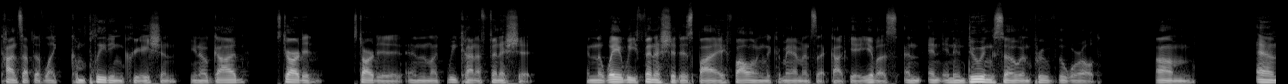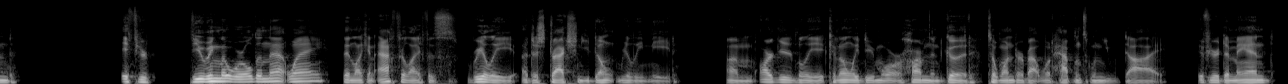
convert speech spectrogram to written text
concept of like completing creation. You know, God started started it, and like we kind of finish it, and the way we finish it is by following the commandments that God gave us, and and, and in doing so, improve the world. Um, and if you're viewing the world in that way, then like an afterlife is really a distraction you don't really need. Um, arguably, it can only do more harm than good to wonder about what happens when you die. If your demand,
